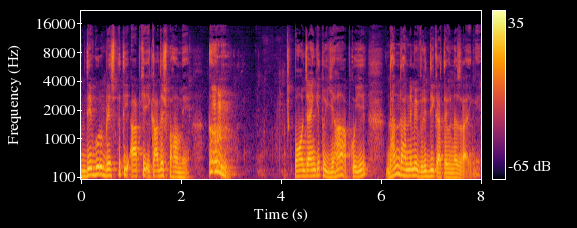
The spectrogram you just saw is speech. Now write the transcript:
देवगुरु बृहस्पति आपके एकादश भाव में पहुँच जाएँगे तो यहाँ आपको ये धन धान्य में वृद्धि करते हुए नज़र आएँगे।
